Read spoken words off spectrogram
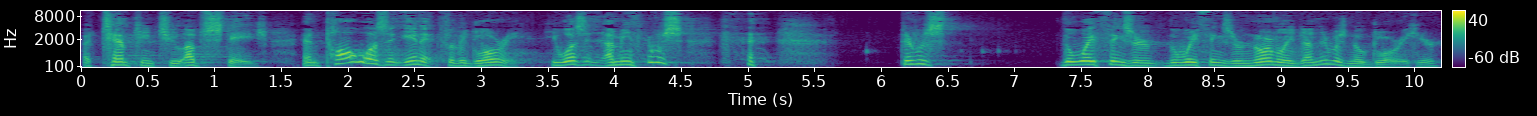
attempting to upstage. And Paul wasn't in it for the glory. He wasn't, I mean, there was, there was, the way things are, the way things are normally done, there was no glory here.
